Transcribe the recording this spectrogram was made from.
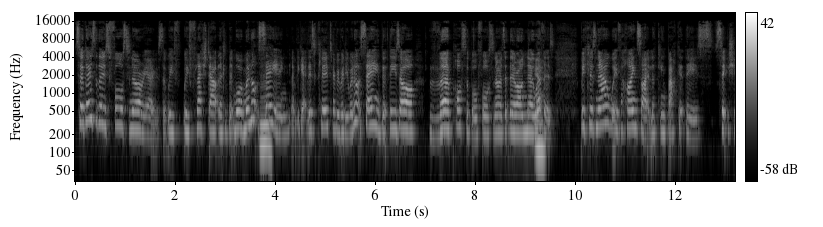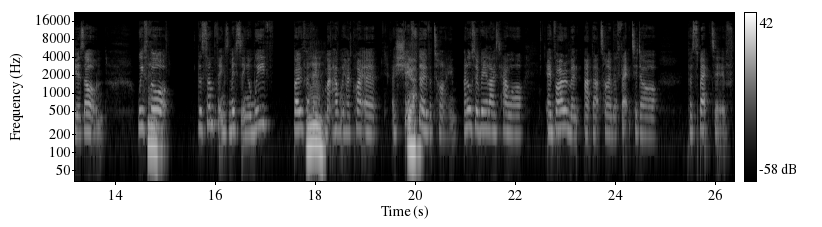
so those are those four scenarios that we've we've fleshed out a little bit more. And we're not mm. saying, let me get this clear to everybody, we're not saying that these are the possible four scenarios, that there are no yeah. others. Because now with hindsight looking back at these six years on, we've mm. thought there's some things missing and we've both, I mm. think, Matt, haven't we had quite a, a shift yeah. over time and also realised how our environment at that time affected our perspective.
